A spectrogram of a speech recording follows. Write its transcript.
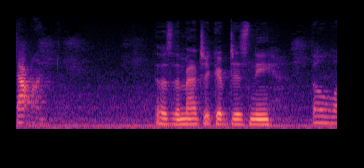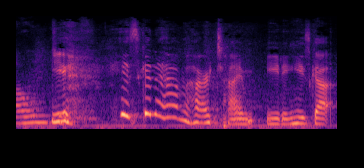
That one. That was the magic of Disney. The lone You, he's gonna have a hard time eating. He's got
